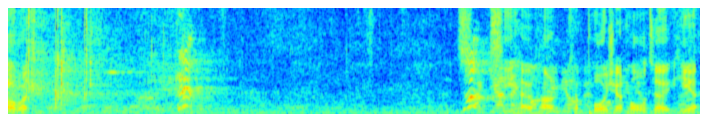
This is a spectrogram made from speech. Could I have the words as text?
forward. See how her composure holds out here.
